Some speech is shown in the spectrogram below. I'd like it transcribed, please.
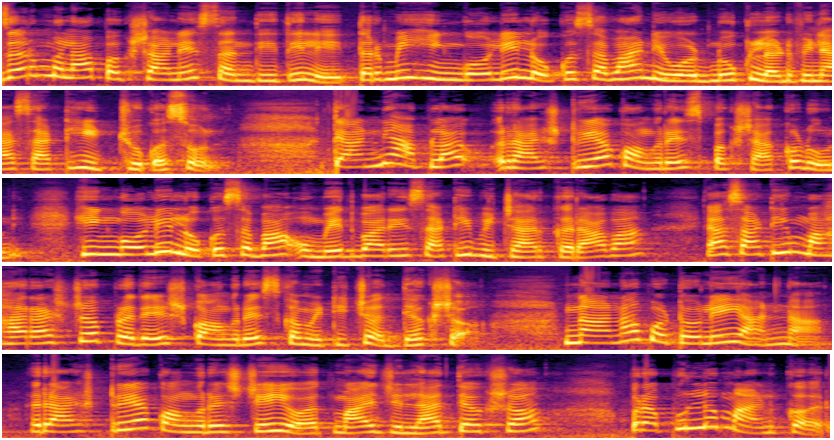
जर मला पक्षाने संधी दिली तर मी हिंगोली लोकसभा निवडणूक लढविण्यासाठी इच्छुक असून. त्यांनी आपला राष्ट्रीय काँग्रेस पक्षाकडून हिंगोली लोकसभा उमेदवारीसाठी विचार करावा यासाठी महाराष्ट्र प्रदेश काँग्रेस कमिटीचे अध्यक्ष नाना पटोले यांना राष्ट्रीय काँग्रेसचे यवतमाळ जिल्हाध्यक्ष प्रफुल्ल मानकर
